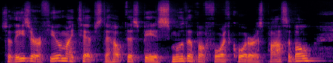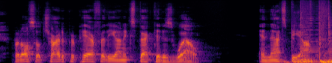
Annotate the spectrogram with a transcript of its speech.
So these are a few of my tips to help this be as smooth of a fourth quarter as possible, but also try to prepare for the unexpected as well. And that's beyond.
